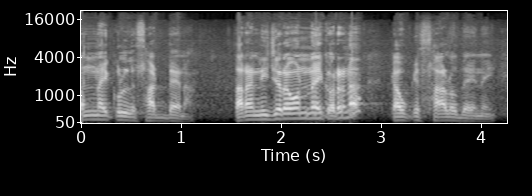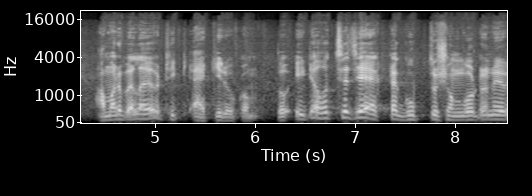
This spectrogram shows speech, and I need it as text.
অন্যায় করলে ছাড় দেয় না। তারা নিজেরা অন্যায় করে না, কাউকে ছাড়ও দেয় নাই। আমার বেলায়ও ঠিক একই রকম। তো এটা হচ্ছে যে একটা গুপ্ত সংগঠনের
